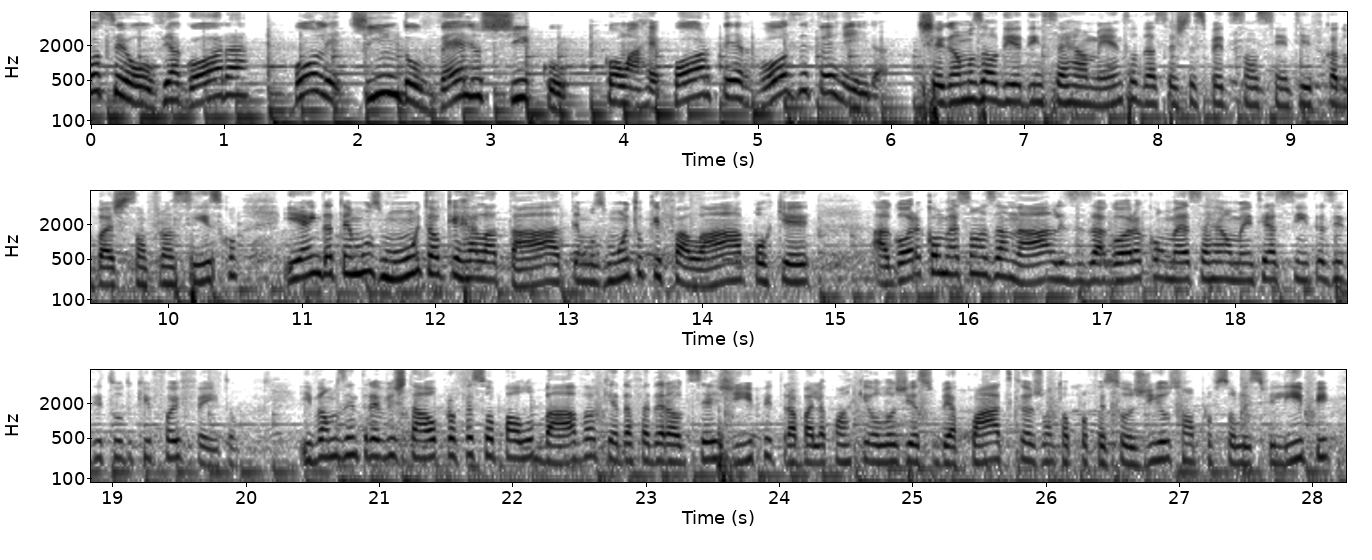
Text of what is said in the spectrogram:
Você ouve agora Boletim do Velho Chico, com a repórter Rose Ferreira. Chegamos ao dia de encerramento da sexta expedição científica do Baixo São Francisco e ainda temos muito o que relatar, temos muito o que falar, porque agora começam as análises, agora começa realmente a síntese de tudo que foi feito. E vamos entrevistar o professor Paulo Bava, que é da Federal de Sergipe, trabalha com arqueologia subaquática, junto ao professor Gilson, ao professor Luiz Felipe.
